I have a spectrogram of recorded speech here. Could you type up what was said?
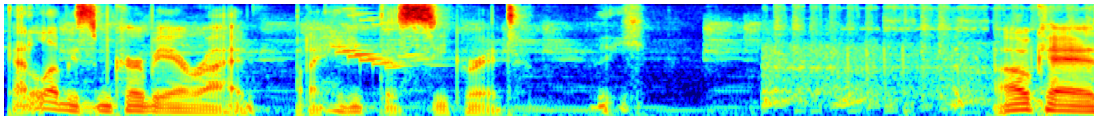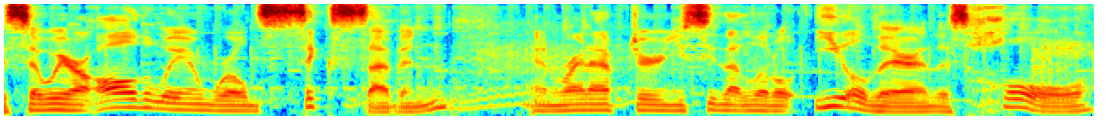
Gotta love me some Kirby Air Ride, but I hate this secret. Okay, so we are all the way in World 6-7, and right after you see that little eel there, this hole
